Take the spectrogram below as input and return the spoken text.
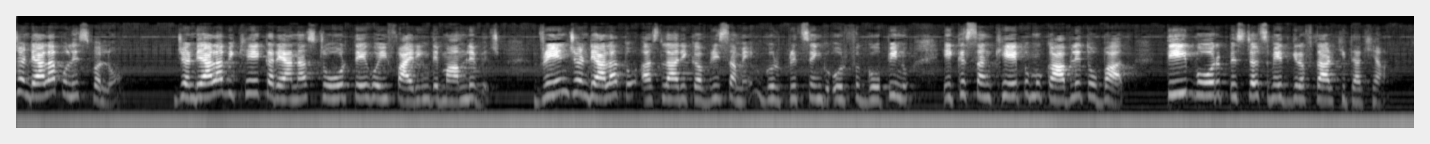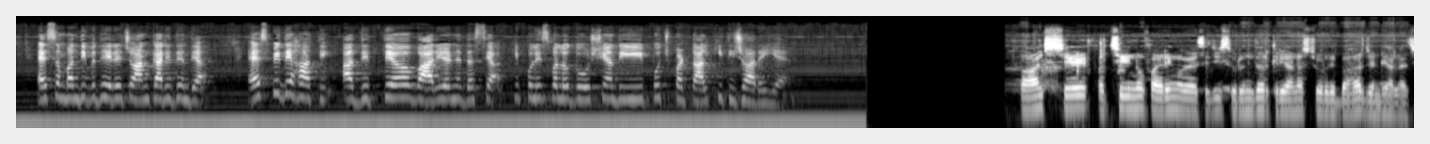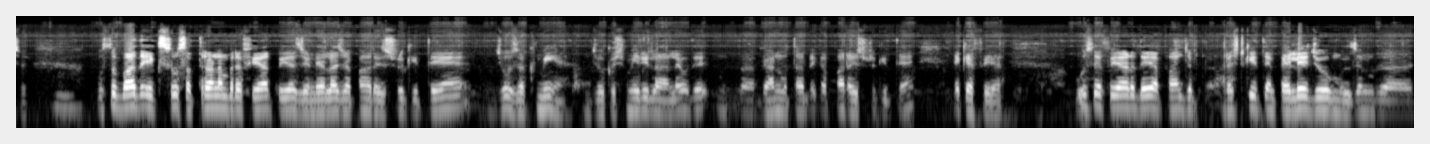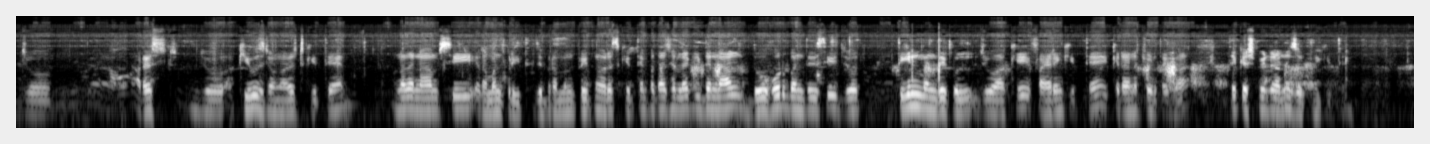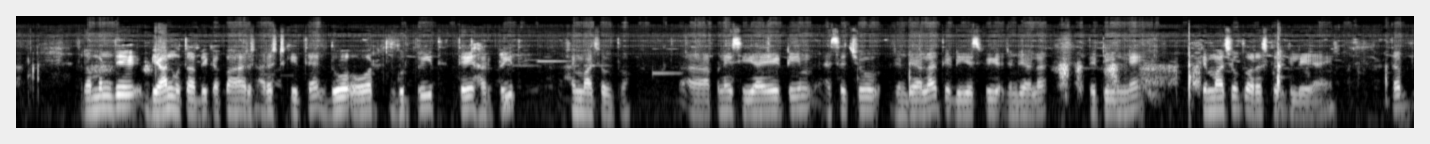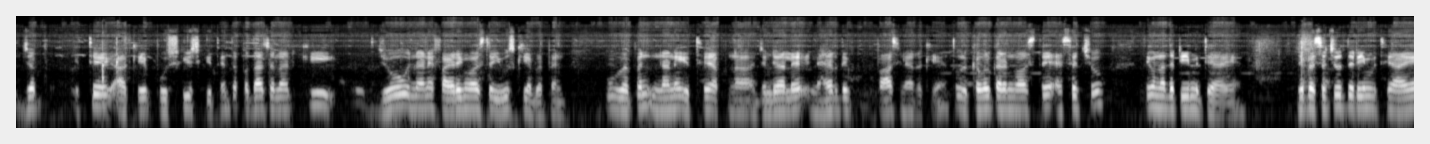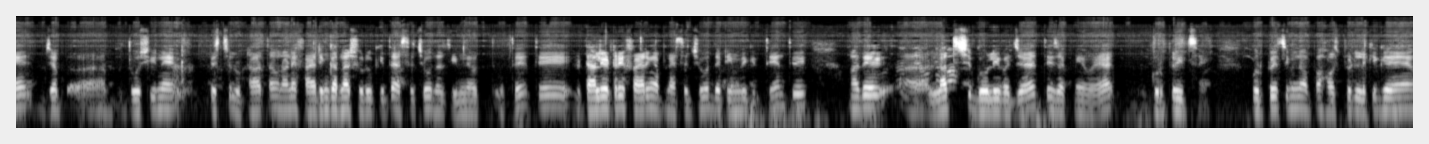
Jandiala police ਵੱਲੋਂ ਜੰਡਿਆਲਾ ਵਿਖੇ ਕਰਿਆਨਾ store ਤੇ ਹੋਈ ਫਾਇਰਿੰਗ ਦੇ ਮਾਮਲੇ ਵਿੱਚ ਡਰੇਨ ਜੰਡਿਆਲਾ ਤੋਂ ਅਸਲਾ ਰਿਕਵਰੀ ਸਮੇਂ ਗੁਰਪ੍ਰੀਤ ਸਿੰਘ ਉਰਫ ਗੋਪੀ ਨੂੰ ਇੱਕ ਸੰਖੇਪ ਮੁਕਾਬਲੇ ਤੋਂ ਬਾਅਦ 30 ਬੋਰ ਪਿਸਟਲ ਸਮੇਤ ਗ੍ਰਿਫਤਾਰ ਕੀਤਾ ਗਿਆ। ਇਸ ਸੰਬੰਧੀ ਵਧੇਰੇ ਜਾਣਕਾਰੀ ਦਿੰਦਿਆਂ ਐਸਪੀ ਦੇਹਾਤੀ ਆਦਿਤਿਆ ਵਾਰੀਅਰ ਨੇ ਦੱਸਿਆ ਕਿ ਪੁਲਿਸ ਵੱਲੋਂ ਦੋਸ਼ੀਆਂ ਦੀ ਪੁੱਛ ਪੜਤਾਲ ਕੀਤੀ ਜਾ ਰਹੀ ਹੈ। 5 6 25 ਨੂੰ ਫਾਇਰਿੰਗ ਹੋਇਆ ਸੀ ਜੀ ਸੁਰਿੰਦਰ ਕਰਿਆਨਾ ਸਟੋਰ ਦੇ ਬਾਹਰ ਜੰਡਿਆਲਾ 'ਚ। ਉਸ ਤੋਂ ਬਾਅਦ 117 ਨੰਬਰ ਐਫਆਰ ਪੀਐਸ ਜੰਡਿਆਲਾ 'ਚ ਆਪਾਂ ਰਜਿਸਟਰ ਕੀਤੇ ਹੈ, ਜੋ ਜ਼ਖਮੀ ਹੈ, ਜੋ ਕਸ਼ਮੀਰੀ ਲਾਲ ਹੈ, ਉਹਦੇ ਬਿਆਨ ਮੁਤਾਬਿਕ ਆਪਾਂ ਰਜਿਸਟਰ ਕੀਤੇ ਹੈ ਇੱਕ ਐਫਆਰ ਉਸ ਐਫਆਰ ਦੇ ਆਪਾਂ ਜਬ ਅਰੈਸਟ ਕੀਤੇ ਹੈ, ਪਹਿਲੇ ਜੋ ਮੁਲਜ਼ਮ, ਜੋ ਅਰੈਸਟ ਜੋ ਅਕਿਊਜ਼ਡ ਉਹਨਾਂ ਅਰੈਸਟ ਕੀਤੇ ਹੈ। ਉਹਨਾਂ ਦਾ ਨਾਮ ਸੀ ਰਮਨਪ੍ਰੀਤ। ਜਦ ਰਮਨਪ੍ਰੀਤ ਨੂੰ ਅਰੈਸਟ ਕੀਤੇ, ਪਤਾ ਚੱਲਿਆ ਕਿ ਇਹਦੇ ਨਾਲ ਦੋ ਹੋਰ ਬੰਦੇ ਸੀ ਜੋ ਤਿੰਨ ਬੰਦੇ ਕੁੱਲ ਜੋ ਆ ਕੇ ਫਾਇਰਿੰਗ ਕੀਤੇ ਹੈ ਕਿਰਾਣਾ ਚੋਰ ਤੇ ਬਾਹਰ ਤੇ ਕਸ਼ਮੀਰ ਨੂੰ ਜ਼ਖਮੀ ਕੀਤੇ ਰਮਨ ਦੇ ਬਿਆਨ ਮੁਤਾਬਿਕ ਆਪਾਂ ਅਰੈਸਟ ਕੀਤੇ ਹੈ ਦੋ ਔਰ ਗੁਰਪ੍ਰੀਤ ਤੇ ਹਰਪ੍ਰੀਤ ਹਿਮਾਚਲ ਤੋਂ ਅ, ਆਪਣੇ ਸੀਆਈਏ ਟੀਮ ਐਸਐਚਓ ਜੰਡਿਆਲਾ ਤੇ ਡੀਐਸਪੀ ਜੰਡਿਆਲਾ ਦੀ ਟੀਮ ਨੇ ਹਿਮਾਚਲ ਤੋਂ ਅਰੈਸਟ ਕਰਕੇ ਲੈ ਆਏ ਤਬ ਜਬ ਇੱਥੇ ਆ ਕੇ ਪੁੱਛਗਿੱਛ ਕੀਤੀ ਤਾਂ ਪਤਾ ਚੱਲਾ ਕਿ ਜੋ ਇਹਨਾਂ ਨੇ ਫਾਇਰਿੰਗ ਵਾਸਤੇ ਯੂਜ਼ ਕੀਤਾ ਵੈਪਨ ਉਹ ਵੈਪਨ ਇਹਨਾਂ ਨੇ ਇੱਥੇ ਆਪਣਾ ਜੰਡਿਆਲੇ ਨਹਿਰ ਦੇ ਪਾਸ ਇਹਨਾਂ ਰੱਖੇ ਹੈ ਤਾਂ ਰਿਕਵਰ ਕਰਨ ਵਾਸਤੇ ਐਸਐਚਓ ਤੇ ਉਹਨਾਂ ਦੀ ਟੀਮ ਇੱਥੇ ਆਏ ਹੈ जब एस एच ओ टीम इतने आए जब अ, दोषी ने पिस्टल उठा था उन्होंने फायरिंग करना शुरू ਕੀਤਾ ਐਸ ਐਚ ਓ ਦੀ ਟੀਮ ਨੇ ਉੱਤ- ਉੱਤੇ ਤੇ ਰਿਟੈਲੀਏਟਰੀ ਫਾਇਰਿੰਗ ਆਪਣੇ ਐਸ ਐਚ ਓ ਦੀ ਟੀਮ ਵੀ ਕੀਤੀ ਹੈ ਤੇ ਉਹਨਾਂ ਦੇ ਅ, ਲੱਤ 'ਚ ਗੋਲੀ ਵੱਜਿਆ ਹੈ ਤੇ ਜ਼ਖਮੀ ਹੋਇਆ ਹੈ ਗੁਰਪ੍ਰੀਤ ਸਿੰਘ ਗੁਰਪ੍ਰੀਤ ਸਿੰਘ ਨੂੰ ਆਪਾਂ ਹਸਪੀਟਲ ਲੈ ਕੇ ਗਏ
